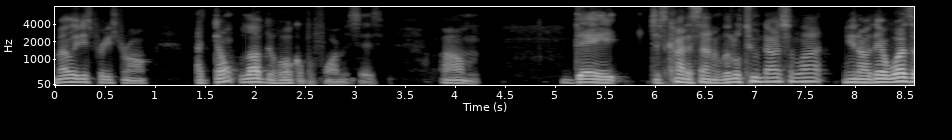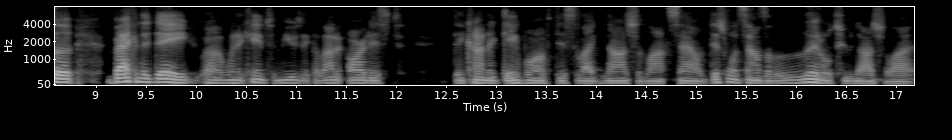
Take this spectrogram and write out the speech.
Melody is pretty strong. I don't love the vocal performances. Um, they just kind of sound a little too nonchalant. You know, there was a back in the day uh, when it came to music, a lot of artists they kind of gave off this like nonchalant sound. This one sounds a little too nonchalant.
